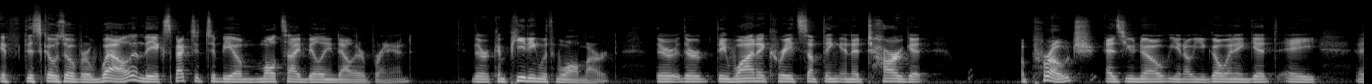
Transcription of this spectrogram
if this goes over well and they expect it to be a multi-billion dollar brand, they're competing with Walmart. They're, they're, they want to create something in a target approach as you know you know you go in and get a, a,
